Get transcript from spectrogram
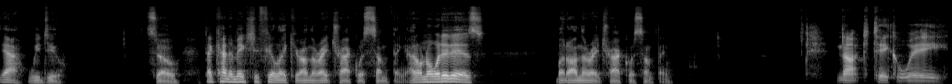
Yeah, we do. So that kind of makes you feel like you're on the right track with something. I don't know what it is, but on the right track with something. Not to take away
